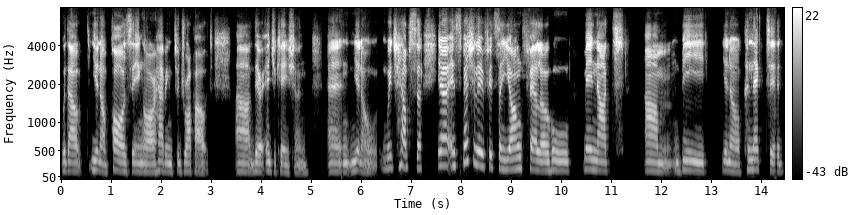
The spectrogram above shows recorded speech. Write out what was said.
without you know pausing or having to drop out uh, their education. And you know which helps uh, you know especially if it's a young fellow who may not um, be you know connected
